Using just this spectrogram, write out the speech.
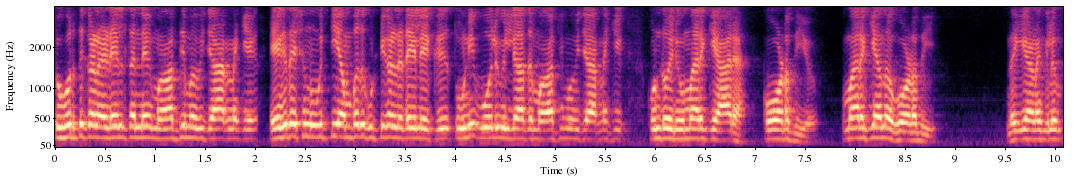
സുഹൃത്തുക്കളുടെ ഇടയിൽ തന്നെ മാധ്യമ വിചാരണയ്ക്ക് ഏകദേശം നൂറ്റി അമ്പത് കുട്ടികളുടെ ഇടയിലേക്ക് തുണി പോലും ഇല്ലാതെ മാധ്യമ വിചാരണയ്ക്ക് കൊണ്ടുപോയി. ഉമാരയ്ക്ക് ആരാ? കോടതിയോ? ഉമാരയ്ക്കാന്നോ കോടതി? എന്തൊക്കെയാണെങ്കിലും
